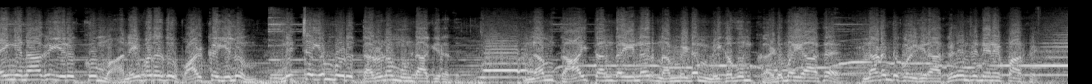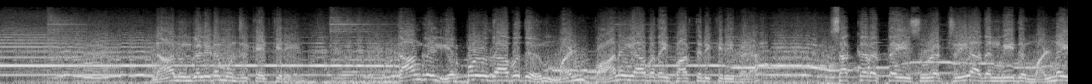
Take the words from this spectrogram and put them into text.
இளைஞனாக இருக்கும் அனைவரது வாழ்க்கையிலும் நிச்சயம் ஒரு தருணம் உண்டாகிறது. நம் தாய் தந்தையினர் நம்மிடம் மிகவும் கடுமையாக நடந்து கொள்கிறார்கள் என்று நினைப்பார்கள். நான் உங்களிடம் ஒன்று கேட்கிறேன். தாங்கள் எப்பொழுதாவது மண் பானையாவதை பார்த்திருக்கிறீர்களா? சக்கரத்தை சுழற்றி அதன் மீது மண்ணை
